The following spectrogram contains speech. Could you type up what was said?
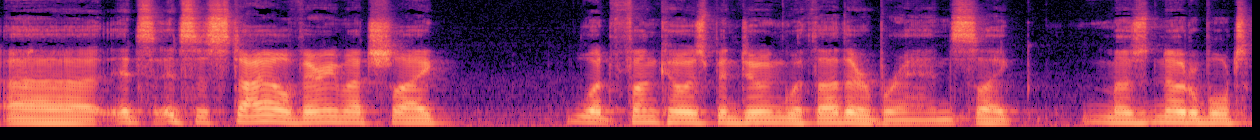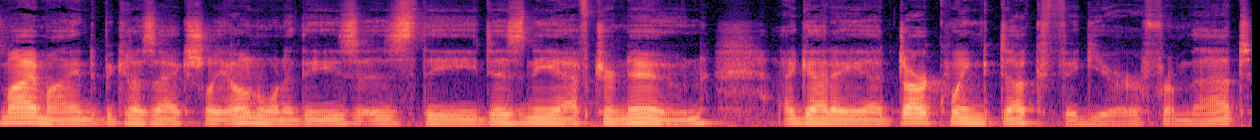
uh, it's it's a style very much like what Funko has been doing with other brands. Like most notable to my mind, because I actually own one of these, is the Disney Afternoon. I got a, a Darkwing Duck figure from that,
